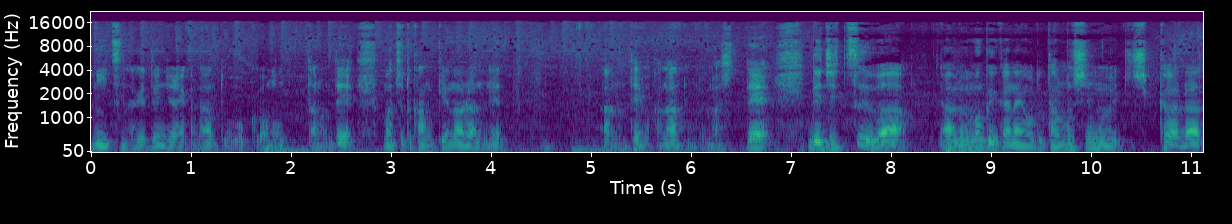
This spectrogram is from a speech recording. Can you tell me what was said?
につなげてんじゃないかなと僕は思ったので、まあ、ちょっと関係のあるねあのテーマかなと思いましてで実はあのうまくいかないことを楽しむ力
